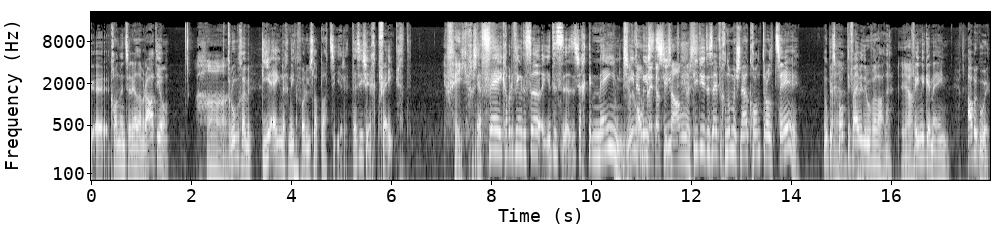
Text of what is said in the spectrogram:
äh, konventionell am Radio. Aha. Darum können wir die eigentlich nicht vor uns platzieren. Das ist echt gefaked. Fake. Ja, fake, aber ich finde das so, das, das ist echt gemein. ist ja komplett etwas Zeit, anderes. Die tun das einfach nur schnell Ctrl-C und bei Spotify wieder aufladen. Ja. Finde ich gemein. Aber gut.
